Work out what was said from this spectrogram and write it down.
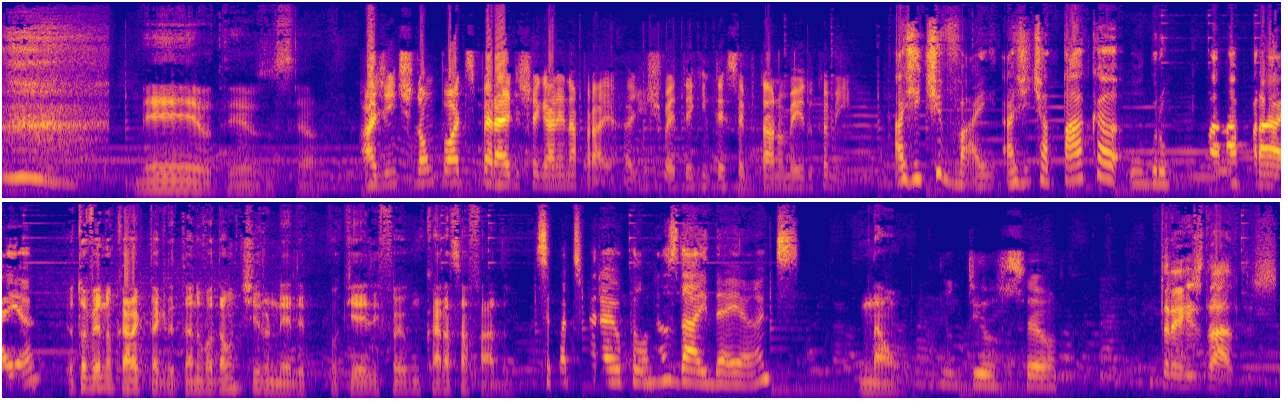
Meu Deus do céu. A gente não pode esperar eles chegarem na praia. A gente vai ter que interceptar no meio do caminho. A gente vai, a gente ataca o grupo que tá na praia. Eu tô vendo o cara que tá gritando, vou dar um tiro nele, porque ele foi um cara safado. Você pode esperar eu pelo menos dar a ideia antes? Não. Meu Deus do céu. Três dados.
